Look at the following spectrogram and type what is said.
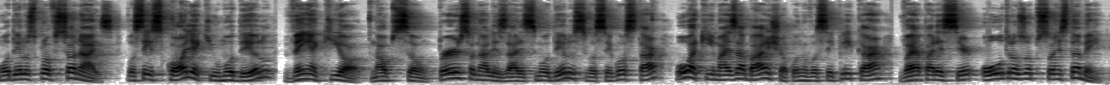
modelos profissionais. Você escolhe aqui o modelo, vem aqui, ó, na opção personalizar esse modelo, se você gostar, ou aqui mais abaixo, ó, quando você clicar, vai aparecer outras opções também.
